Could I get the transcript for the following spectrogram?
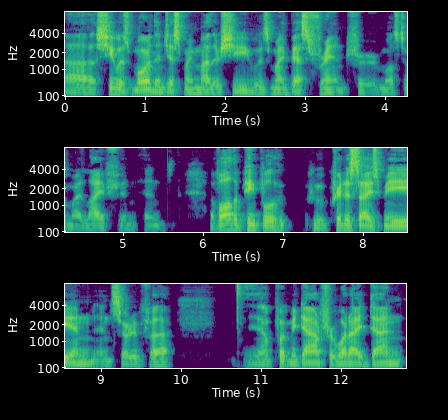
uh, she was more than just my mother. She was my best friend for most of my life, and and of all the people who, who criticized me and and sort of uh, you know put me down for what I'd done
